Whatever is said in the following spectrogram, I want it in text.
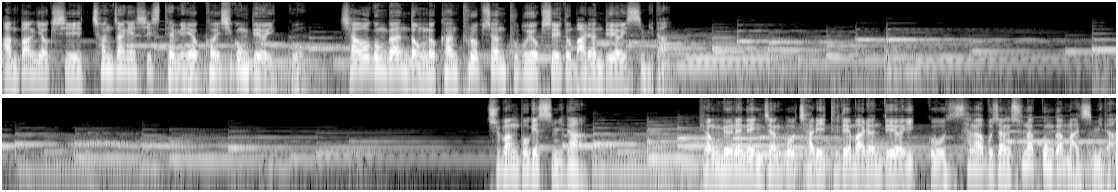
안방 역시 천장에 시스템 에어컨 시공되어 있고 샤워 공간 넉넉한 풀옵션 부부 욕실도 마련되어 있습니다. 주방 보겠습니다. 벽면에 냉장고 자리 두 대 마련되어 있고 상하부장 수납 공간 많습니다.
